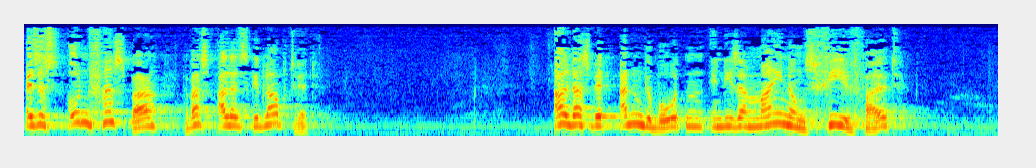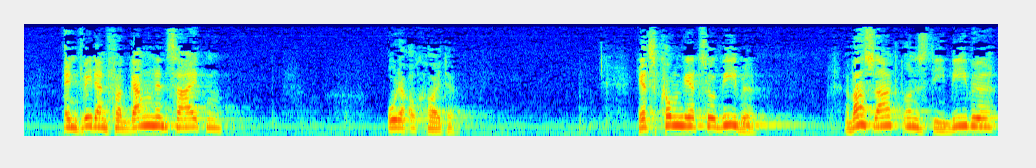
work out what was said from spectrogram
Es ist unfassbar, was alles geglaubt wird. All das wird angeboten in dieser Meinungsvielfalt, entweder in vergangenen Zeiten oder auch heute. Jetzt kommen wir zur Bibel. Was sagt uns die Bibel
